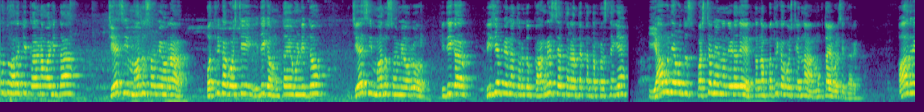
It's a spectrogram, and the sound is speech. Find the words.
ಕುತೂಹಲಕ್ಕೆ ಕಾರಣವಾಗಿದ್ದ ಜೆ ಸಿ ಮಾಧುಸ್ವಾಮಿಯವರ ಪತ್ರಿಕಾಗೋಷ್ಠಿ ಇದೀಗ ಮುಕ್ತಾಯಗೊಂಡಿದ್ದು, ಜೆ ಸಿ ಮಾಧುಸ್ವಾಮಿ ಅವರು ಇದೀಗ ಪಿಯನ್ನು ತೊರೆದು ಕಾಂಗ್ರೆಸ್ ಸೇರ್ತಾರೆ ಅಂತಕ್ಕಂಥ ಪ್ರಶ್ನೆಗೆ ಯಾವುದೇ ಒಂದು ಸ್ಪಷ್ಟನೆಯನ್ನು ನೀಡದೆ ತನ್ನ ಪತ್ರಿಕಾಗೋಷ್ಠಿಯನ್ನು ಮುಕ್ತಾಯಗೊಳಿಸಿದ್ದಾರೆ. ಆದರೆ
